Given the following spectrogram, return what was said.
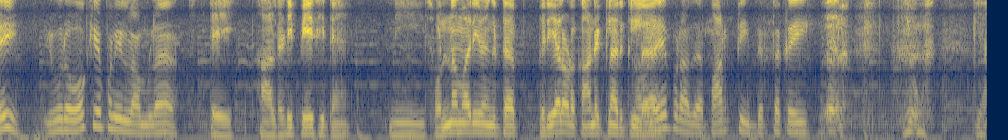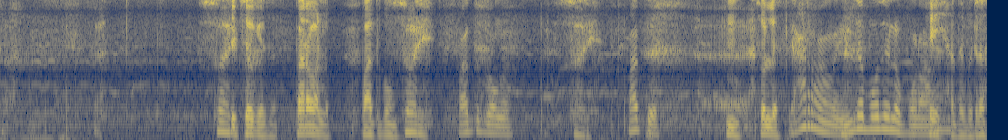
டேய் இவரை ஓகே பண்ணிடலாம்ல. டேய் ஆல்ரெடி பேசிட்டேன். நீ சொன்ன மாதிரி என்கிட்ட பெரிய ஆளோட காண்டாக்ட்லாம் இருக்குல்ல? பயப்படாத பார்ட்டி பெத்த கை. சாரி இட்ஸ் ஓகே சார் பரவாயில்ல பார்த்து போங்க சாரி பார்த்து போங்க சாரி பார்த்து. ம் சொல்லு. யார் அவன்? இந்த போதையில் போனான் ஏய் அதை விடுறா.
